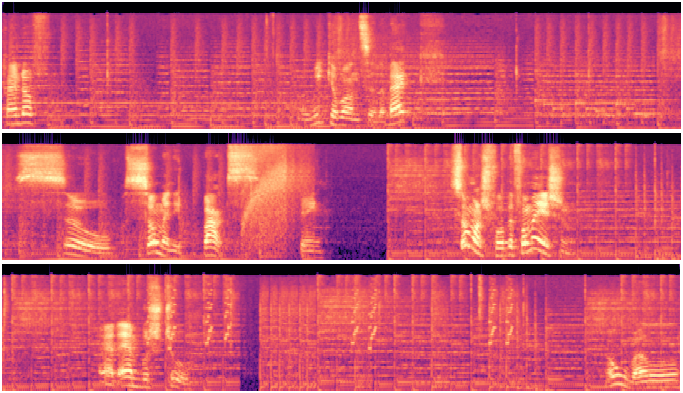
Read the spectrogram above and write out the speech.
kind of. Weaker ones in the back. So, so many bugs. Dang. So much for the formation. And ambush too. Oh well.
